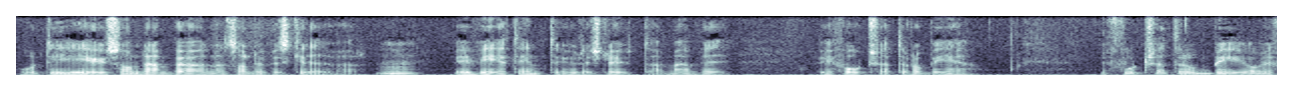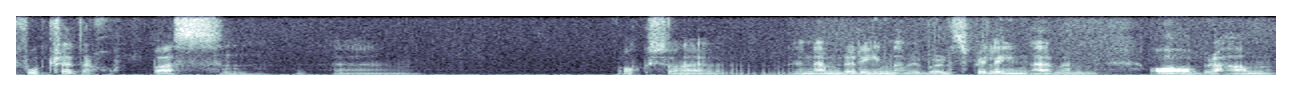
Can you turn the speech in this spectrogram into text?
Och det är ju som den bönen som du beskriver. Mm. Vi vet inte hur det slutar men vi, vi fortsätter att be. Vi fortsätter att be och vi fortsätter hoppas. Mm. Eh, också när, jag nämnde det innan vi började spela in här men Abraham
